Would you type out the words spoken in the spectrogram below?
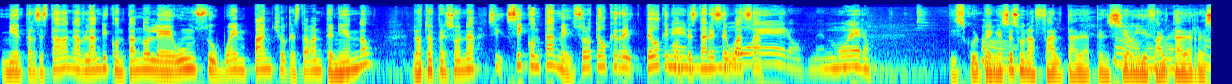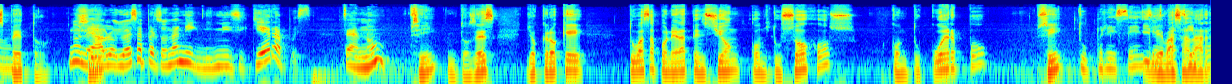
mientras estaban hablando y contándole un su buen pancho que estaban teniendo, la otra persona, sí, sí, contame, solo tengo que, tengo que contestar ese WhatsApp. Me muero, me muero. Disculpen, eso es una falta de atención y falta de respeto. No, le hablo yo a esa persona ni, ni siquiera, pues. O sea, no. Sí, entonces yo creo que tú vas a poner atención con tus ojos, con tu cuerpo, ¿sí? Tu presencia. Y le vas a dar,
